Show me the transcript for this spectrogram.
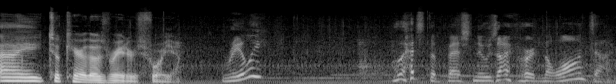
I took care of those raiders for you. Really? Well, that's the best news I've heard in a long time.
